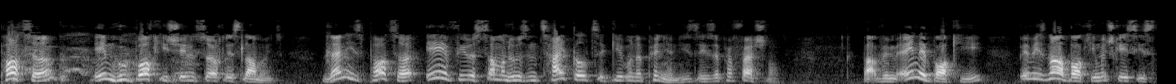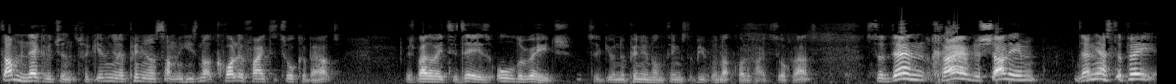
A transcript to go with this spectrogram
Potter, im hu boki shin tzorch Then he's Potter if he was someone who was entitled to give an opinion. He's, he's a professional. But vim ene boki, if he's not a boki, in which case he's some negligence for giving an opinion on something he's not qualified to talk about, which by the way today is all the rage, to give an opinion on things that people are not qualified to talk about. So then, chayav l'shalim, then he has to pay.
